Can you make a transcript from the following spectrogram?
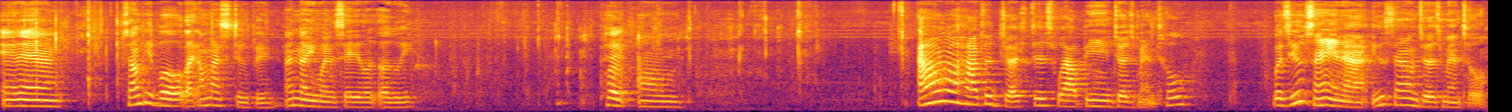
And then some people, like I'm not stupid. I know you want to say they look ugly But, um, I don't know how to judge this without being judgmental. But you saying that, you sound judgmental.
